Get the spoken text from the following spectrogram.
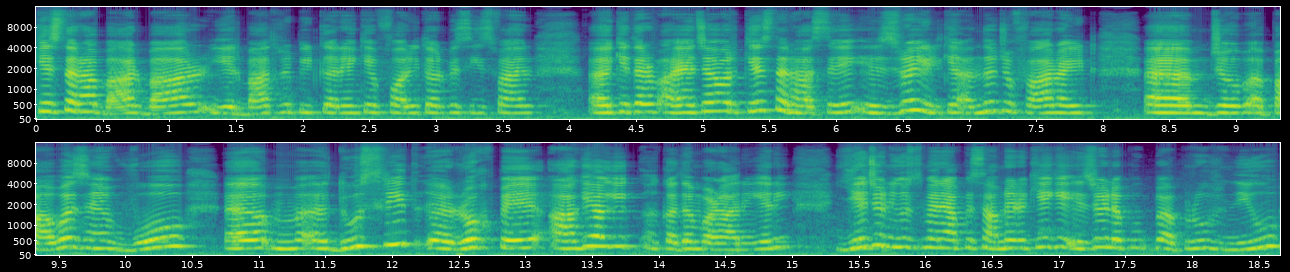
किस तरह बार बार ये बात रिपीट कर रहे हैं कि फौरी तौर पे सीज़ फायर की तरफ़ आया जाए और किस तरह से इसराइल के अंदर जो फार राइट जो पावर्स हैं, वो दूसरी रुख पे आगे आगे कदम बढ़ा रहे हैं। यानी ये जो न्यूज़ मैंने आपके सामने रखी है कि Israel approve new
